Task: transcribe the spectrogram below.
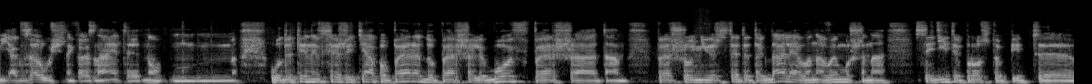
як в заручниках, знаєте, ну у дитини все життя попереду, перша любов, перша там перший університет і так далі. Вона вимушена сидіти просто під е,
